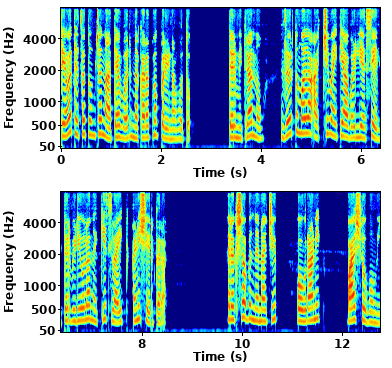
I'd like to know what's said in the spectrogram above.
तेव्हा त्याचा तुमच्या नात्यावर नकारात्मक परिणाम होतो. तर मित्रांनो जर तुम्हाला आजची माहिती आवडली असेल तर व्हिडिओला नक्कीच लाईक आणि शेअर करा. रक्षाबंधनाची पौराणिक पार्श्वभूमी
